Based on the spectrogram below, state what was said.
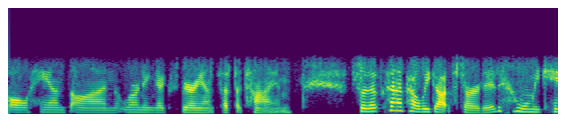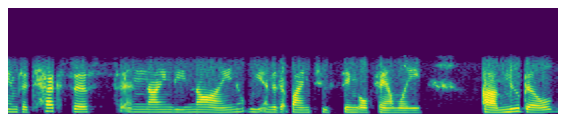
all hands-on learning experience at the time. So that's kind of how we got started. When we came to Texas in '99, we ended up buying two single-family um, new builds,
